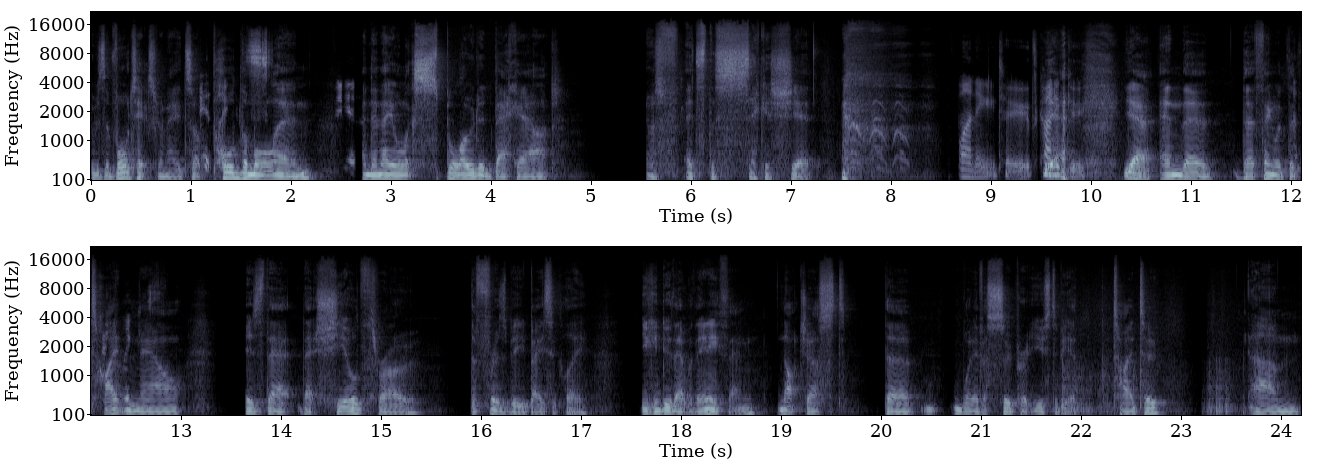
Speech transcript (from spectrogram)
It was a vortex grenade, so it, It, like, pulled them all in, and then they all exploded back out. It was it's the sickest shit. Funny too. It's kind Yeah. of goofy. Yeah, and the the thing with the That's Titan now is that that shield throw, the frisbee basically. You can do that with anything, not just the whatever super it used to be tied to. Um,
